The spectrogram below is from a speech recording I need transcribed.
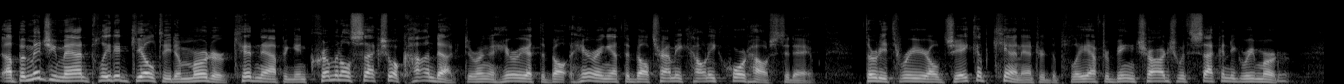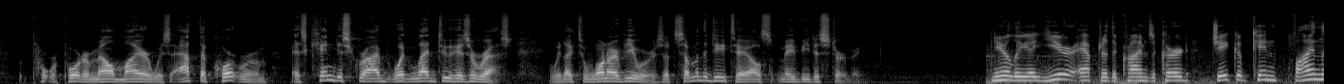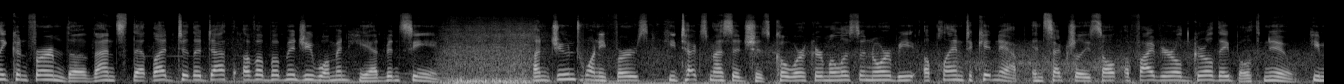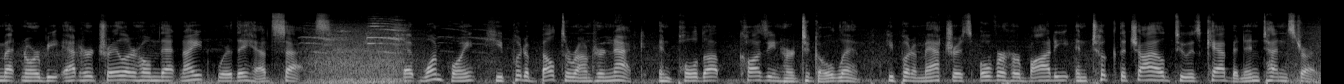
A Bemidji man pleaded guilty to murder, kidnapping, and criminal sexual conduct during a hearing at the, Bel hearing at the Beltrami County Courthouse today. 33-year-old Jacob Kinn entered the plea after being charged with second-degree murder. Reporter Mel Meyer was at the courtroom as Kinn described what led to his arrest. And we'd like to warn our viewers that some of the details may be disturbing. Nearly a year after the crimes occurred, Jacob Kinn finally confirmed the events that led to the death of a Bemidji woman he had been seeing. On June 21st, he text messaged his coworker Melissa Norby a plan to kidnap and sexually assault a five-year-old girl they both knew. He met Norby at her trailer home that night where they had sex. At one point, he put a belt around her neck and pulled up, causing her to go limp. He put a mattress over her body and took the child to his cabin in Tenstrike.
